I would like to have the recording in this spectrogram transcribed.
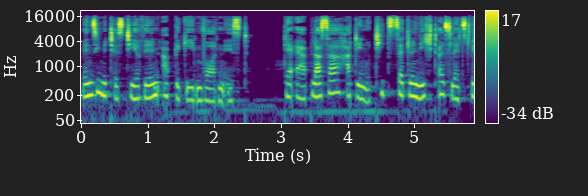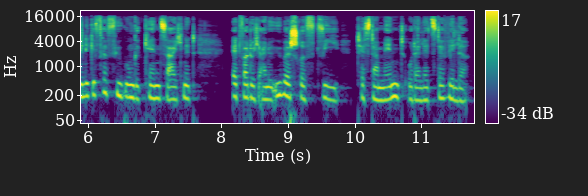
wenn sie mit Testierwillen abgegeben worden ist. Der Erblasser hat den Notizzettel nicht als letztwillige Verfügung gekennzeichnet, etwa durch eine Überschrift wie Testament oder letzter Wille.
